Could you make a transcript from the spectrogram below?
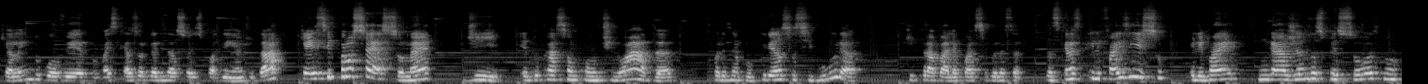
que além do governo, mas que as organizações podem ajudar, que é esse processo, né, de educação continuada. Por exemplo, criança segura que trabalha com a segurança das crianças, ele faz isso. Ele vai engajando as pessoas no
